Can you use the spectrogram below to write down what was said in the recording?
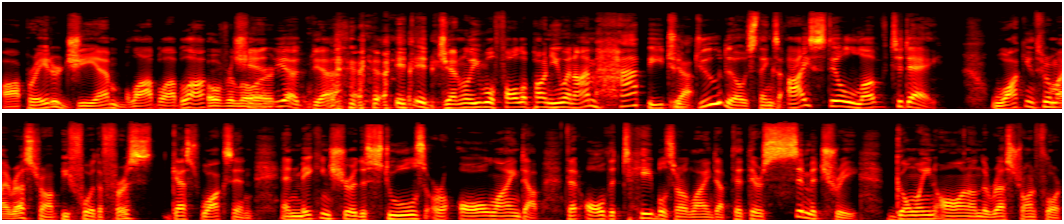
operator, GM, blah blah blah, Overlord. yeah, yeah, it it generally will fall upon you, and I'm happy to Yeah. do those things. I still love today walking through my restaurant before the first guest walks in and making sure the stools are all lined up, that all the tables are lined up, that there's symmetry going on on the restaurant floor.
